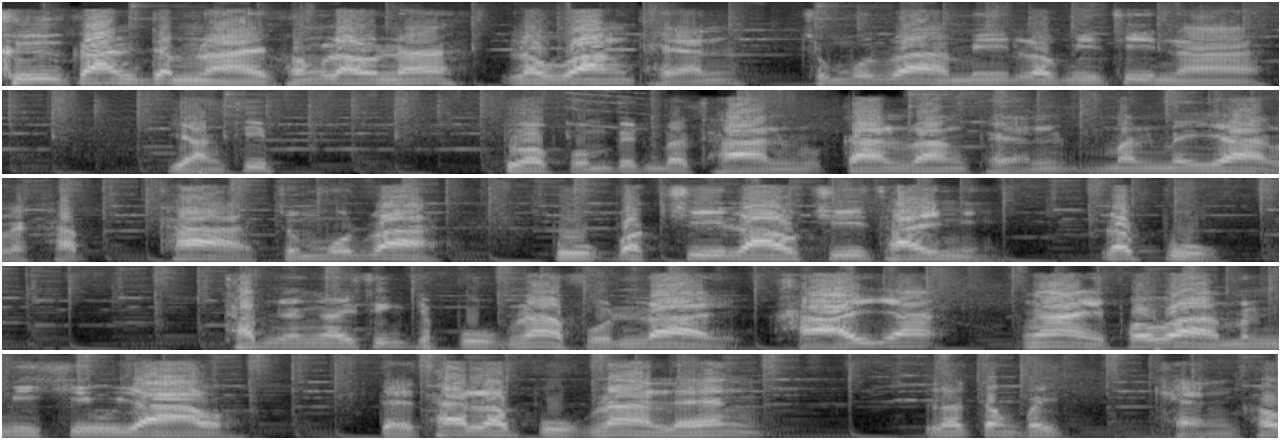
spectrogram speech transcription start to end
คือการจำหน่ายของเรานะ เราวางแผน สมมุติว่ามีเรามีที่นาอย่างที่ ตัวผมเป็นประธานการวางแผนมันไม่ยากแหละครับ ถ้าสมมุติว่าปลูกปักชีลาวชีไทยนี่เราปลูกทำยังไงถึงจะปลูกหน้าฝนได้ ขายยะง่าย เพราะว่ามันมีคิวยาว แต่ถ้าเราปลูกหน้าแล้ง เราต้องไปแข่งเขา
